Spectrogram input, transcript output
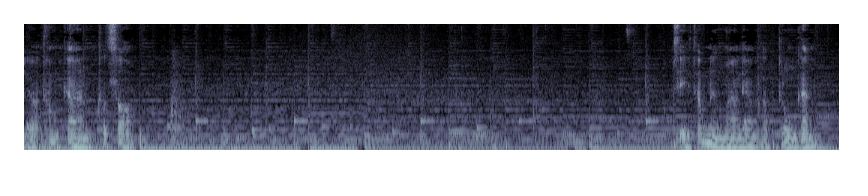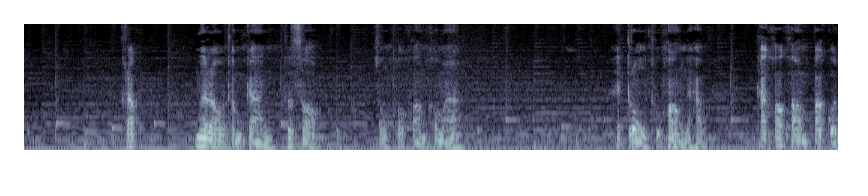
แล้วทำการทดสอบ สี่ทับหนึ่งมาแล้วครับตรงกัน ครับ เมื่อเราทำการทดสอบ ส่งข้อความเข้ามา ให้ตรงทุกห้องนะครับ ถ้าข้อความปรากฏ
